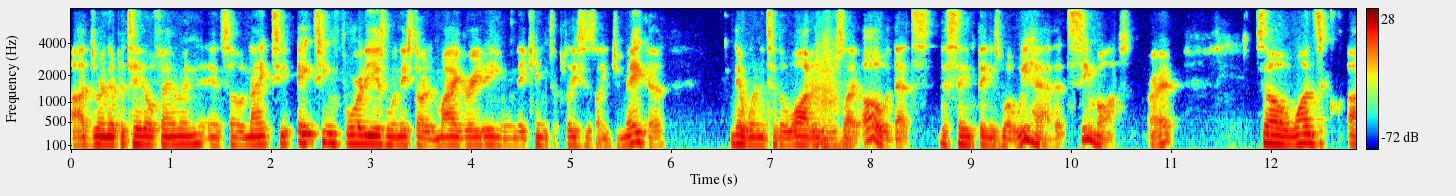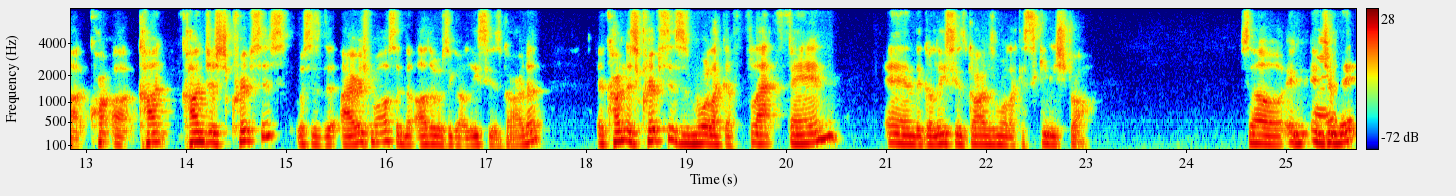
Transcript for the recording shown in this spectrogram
uh, during the potato famine. And so 19, 1840 is when they started migrating. When they came to places like Jamaica, they went into the waters. It was like, oh, that's the same thing as what we have. That's sea moss, right? So one's uh, uh, Con- crypsis, which is the Irish moss, and the other was the Garlices garda. The Chondrus crypsis is more like a flat fan, and the Garlices garda is more like a skinny straw. So in, in Okay. Jamaica,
